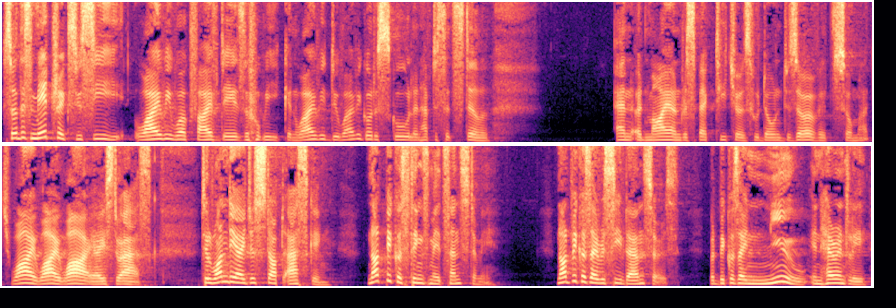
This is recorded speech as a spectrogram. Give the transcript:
So this matrix, you see, why we work five days a week and why we do, why we go to school and have to sit still and admire and respect teachers who don't deserve it so much. Why, why, why? I used to ask. Till one day I just stopped asking. Not because things made sense to me. Not because I received answers, but because I knew inherently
